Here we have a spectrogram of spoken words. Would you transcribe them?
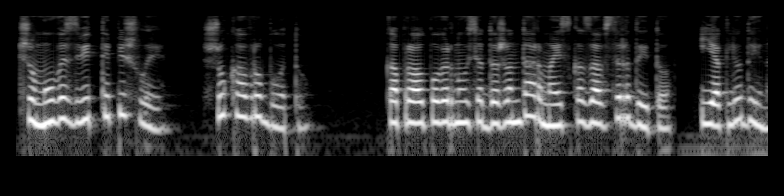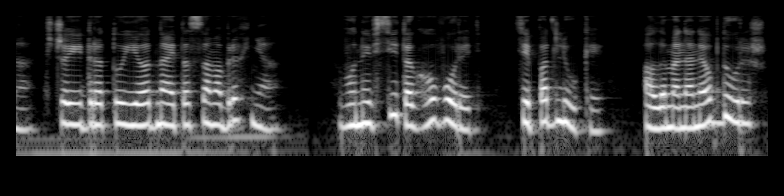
Чому ви звідти пішли? Шукав роботу. Капрал повернувся до жандарма і сказав сердито, як людина, що їй дратує одна й та сама брехня. Вони всі так говорять, ці падлюки, але мене не обдуриш.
